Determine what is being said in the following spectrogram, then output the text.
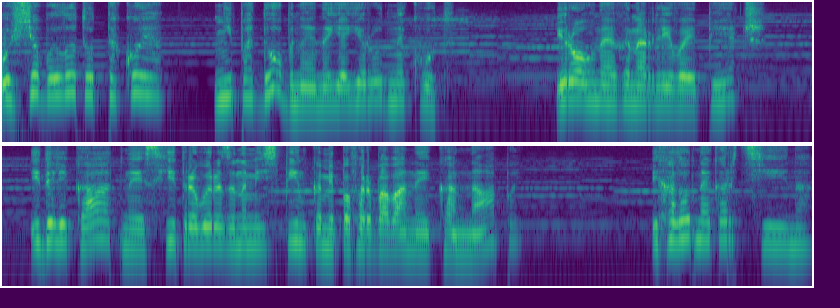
Усё было тут такое непадобнае на яе родны кут. І роўная ганарлівая печ, і далікатныя з хітра выразанымі спінкамі пафарбаваныя канапы, і халодная карціна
